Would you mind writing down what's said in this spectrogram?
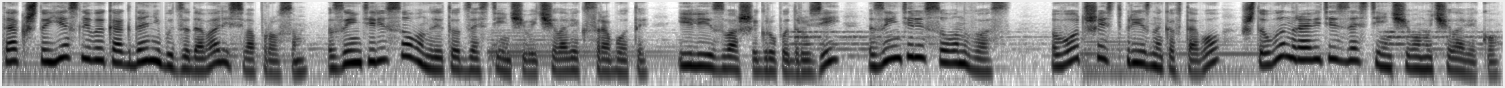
Так что если вы когда-нибудь задавались вопросом, заинтересован ли тот застенчивый человек с работы или из вашей группы друзей заинтересован в вас, вот шесть признаков того, что вы нравитесь застенчивому человеку.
